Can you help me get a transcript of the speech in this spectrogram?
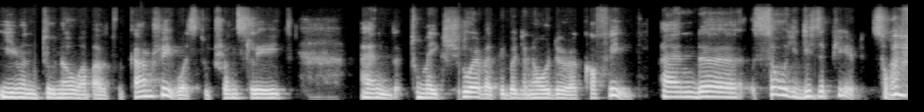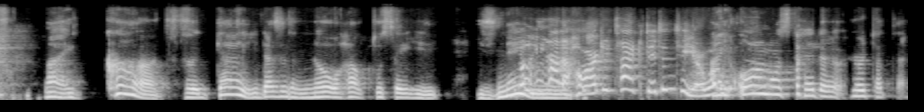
even to know about the country, was to translate and to make sure that everybody can order a coffee. And uh, so he disappeared. So, my God, the guy he doesn't know how to say his name. Well, he had a heart attack, didn't he? Or what? I almost had a heart attack.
